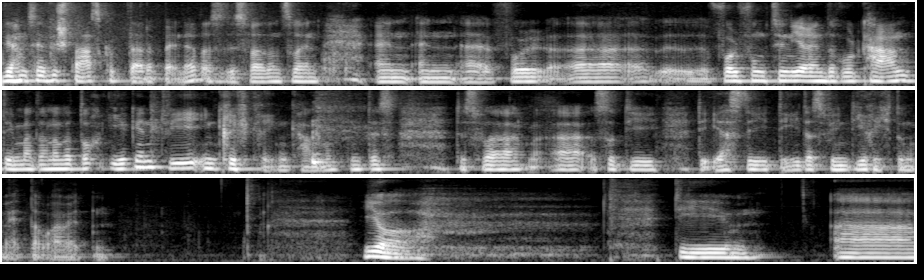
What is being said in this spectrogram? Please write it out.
wir haben sehr viel Spaß gehabt da dabei, nicht? also das war dann so ein, ein, ein, äh, voll, äh, voll funktionierender Vulkan, den man dann aber doch irgendwie in den Griff kriegen kann. Und, das, das war äh, so die, die erste Idee, dass wir in die Richtung weiterarbeiten. Ja, die, äh,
